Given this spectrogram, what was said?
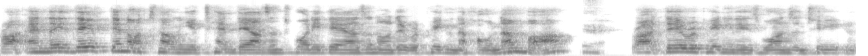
right? And they they they're not telling you 10,000, 20,000, or they're repeating the whole number, Yeah. right? They're repeating these ones and two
